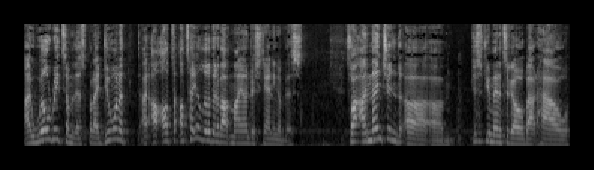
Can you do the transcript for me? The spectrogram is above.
I will read some of this, but I do want to, I'll, t- I'll tell you a little bit about my understanding of this. So I mentioned uh, um, just a few minutes ago about how,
